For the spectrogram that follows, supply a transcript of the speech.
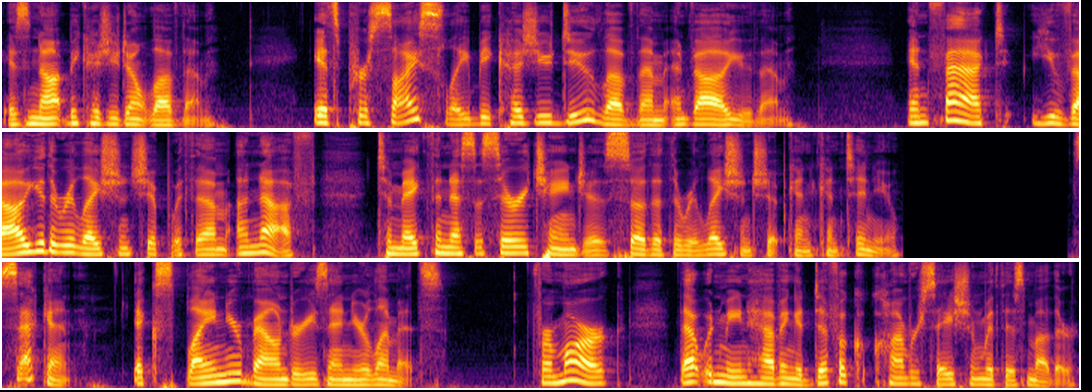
is not because you don't love them. It's precisely because you do love them and value them. In fact, you value the relationship with them enough to make the necessary changes so that the relationship can continue. Second, explain your boundaries and your limits. For Mark, that would mean having a difficult conversation with his mother,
